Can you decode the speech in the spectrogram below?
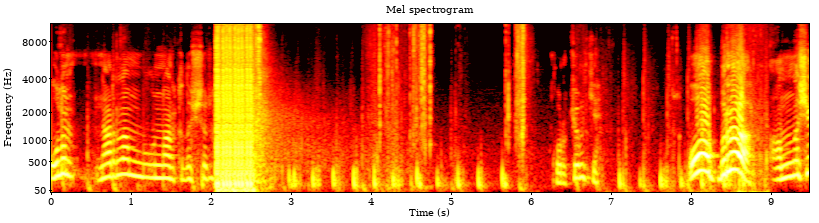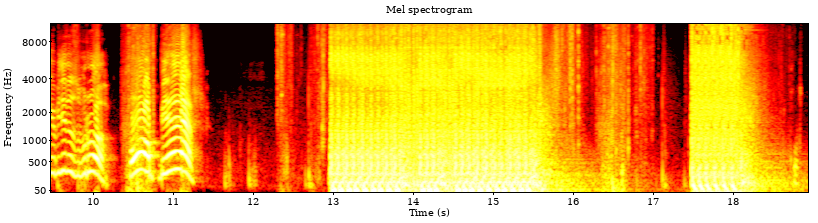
Oğlum nerede lan bu bunun arkadaşları? Korkuyorum ki. Hop bro. Anlaşabiliriz bro. Hop birader. Korktum.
